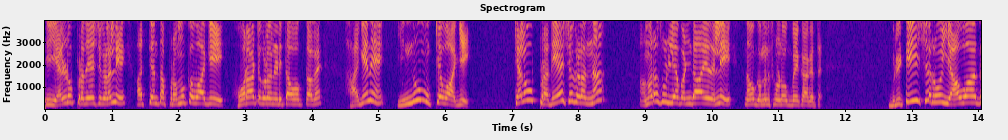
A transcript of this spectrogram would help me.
ಈ ಎರಡು ಪ್ರದೇಶಗಳಲ್ಲಿ ಅತ್ಯಂತ ಪ್ರಮುಖವಾಗಿ ಹೋರಾಟಗಳು ನಡೀತಾ ಹೋಗ್ತವೆ. ಹಾಗೆಯೇ ಇನ್ನೂ ಮುಖ್ಯವಾಗಿ ಕೆಲವು ಪ್ರದೇಶಗಳನ್ನು ಅಮರಸುಳ್ಯ ಬಂಡಾಯದಲ್ಲಿ ನಾವು ಗಮನಿಸ್ಕೊಂಡು ಹೋಗಬೇಕಾಗತ್ತೆ. ಬ್ರಿಟಿಷರು ಯಾವಾಗ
